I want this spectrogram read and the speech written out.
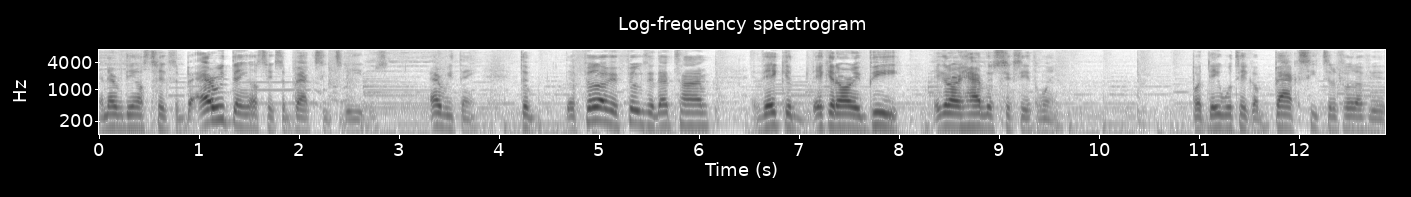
And everything else takes a everything else takes a backseat to the Eagles. Everything. The the Philadelphia Phillies at that time, they could they could already be they could already have their 60th win. but they will take a back seat to the Philadelphia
